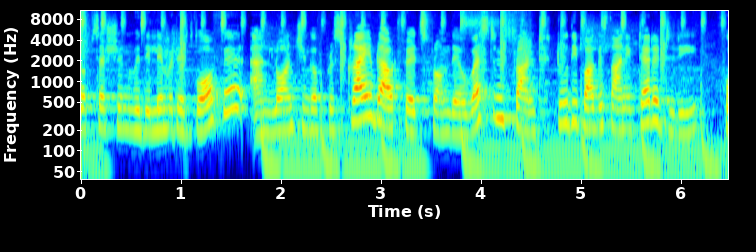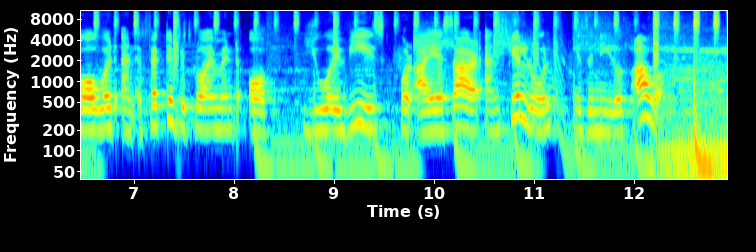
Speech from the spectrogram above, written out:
Obsession with the limited warfare and launching of prescribed outfits from their western front to the Pakistani territory, forward and effective deployment of UAVs for ISR and kill role is the need of hour.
